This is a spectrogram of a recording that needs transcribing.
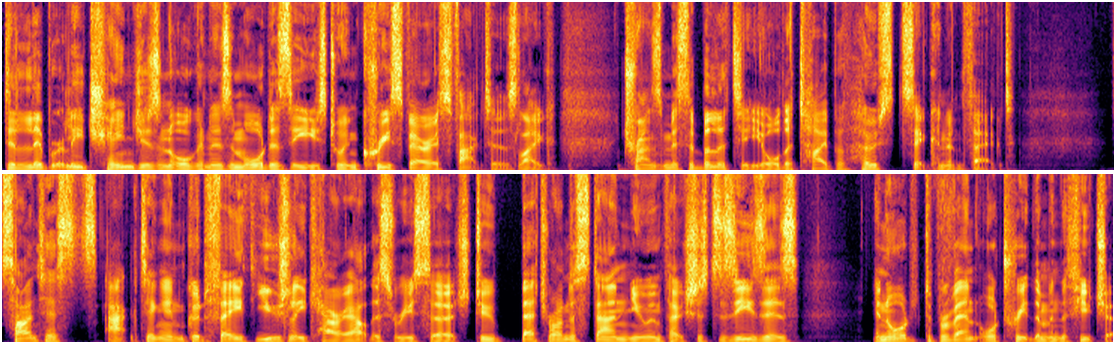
deliberately changes an organism or disease to increase various factors like transmissibility or the type of hosts it can infect. Scientists acting in good faith usually carry out this research to better understand new infectious diseases in order to prevent or treat them in the future.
